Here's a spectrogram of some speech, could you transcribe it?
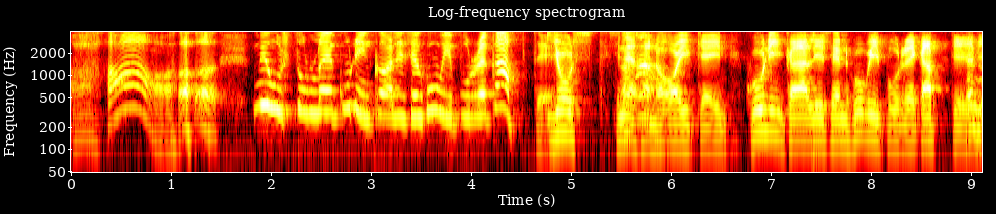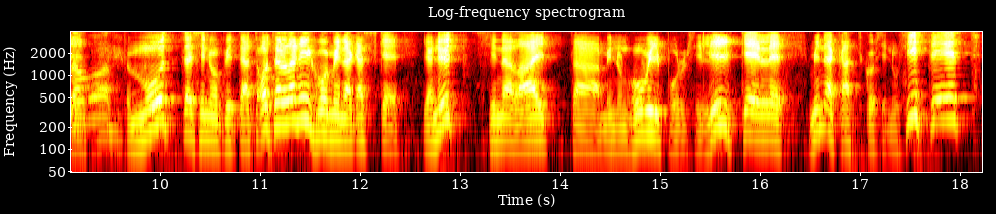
Ahaa, mius tulee kuninkaallisen huvipurre kapteeni. Just, sinä sano oikein. Kuninkaallisen huvipurre kapteeni. No? Mutta sinun pitää totella niin kuin minä käskee. Ja nyt sinä laittaa minun huvipursi liikkeelle. Minä katko sinun siteet.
